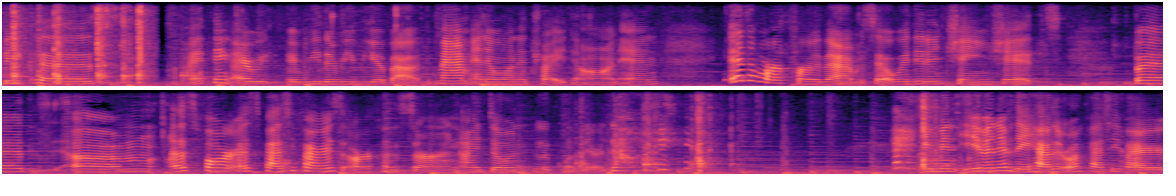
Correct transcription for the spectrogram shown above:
because I think I, re I read a review about MAM and I want to try it on and it worked for them so we didn't change it but um, as far as pacifiers are concerned I don't look what they're doing mean even if they have their own pacifier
